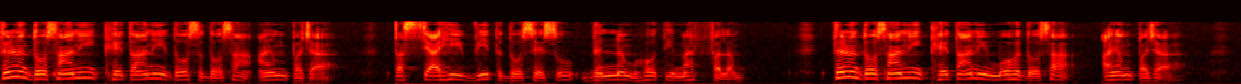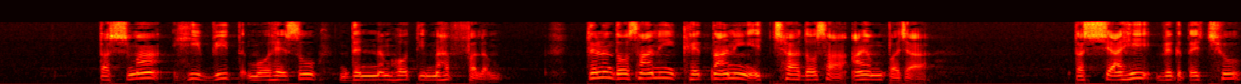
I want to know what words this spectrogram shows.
तृण दोषानी खेतानी दोष दोषा अयम पचा। तस्या ही वीत दोषेशु दिन्नम होती महफलम। तृण दोषानी खेतानी, मोह दोषा अयम पजा तस्मा ही वीत मोहेशु दिन्नम होती महफलम। तृण दोषानी खेतानी, इच्छा दोषा अयम पजा तस्याही विगतेच्छु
